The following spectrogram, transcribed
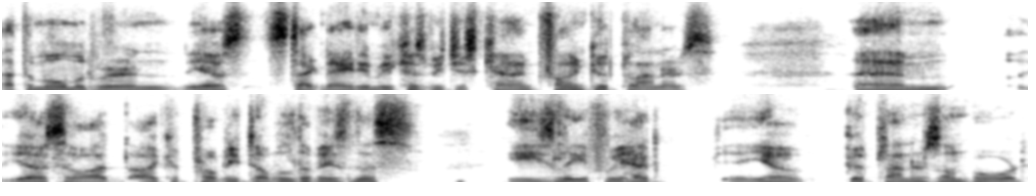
At the moment, we're in you know stagnating because we just can't find good planners. Um, you know, so I, I could probably double the business easily if we had you know good planners on board.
